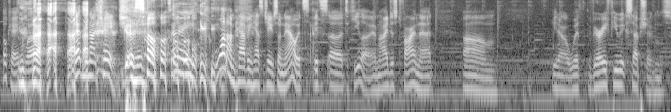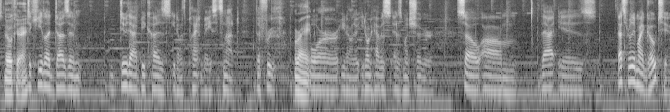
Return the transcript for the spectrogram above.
okay well that may not change so what i'm having has to change so now it's it's uh, tequila and i just find that um, you know with very few exceptions okay. tequila doesn't do that because you know it's plant based. It's not the fruit, Right. or you know you don't have as, as much sugar. So um, that is that's really my go to.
